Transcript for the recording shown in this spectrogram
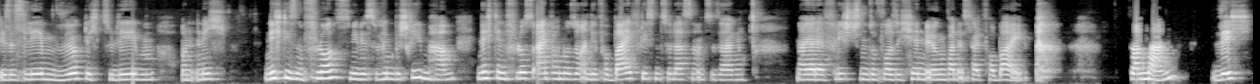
dieses Leben wirklich zu leben und nicht nicht diesen Fluss, wie wir es vorhin beschrieben haben, nicht den Fluss einfach nur so an dir vorbeifließen zu lassen und zu sagen, naja, der fließt schon so vor sich hin, irgendwann ist halt vorbei, sondern sich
